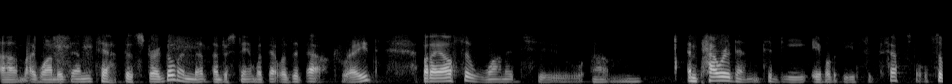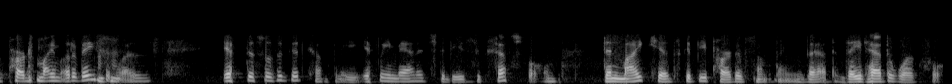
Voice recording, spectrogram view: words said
Um, I wanted them to have to struggle and understand what that was about, right? But I also wanted to um, empower them to be able to be successful. So part of my motivation mm-hmm. was if this was a good company, if we managed to be successful, then my kids could be part of something that they'd had to work for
